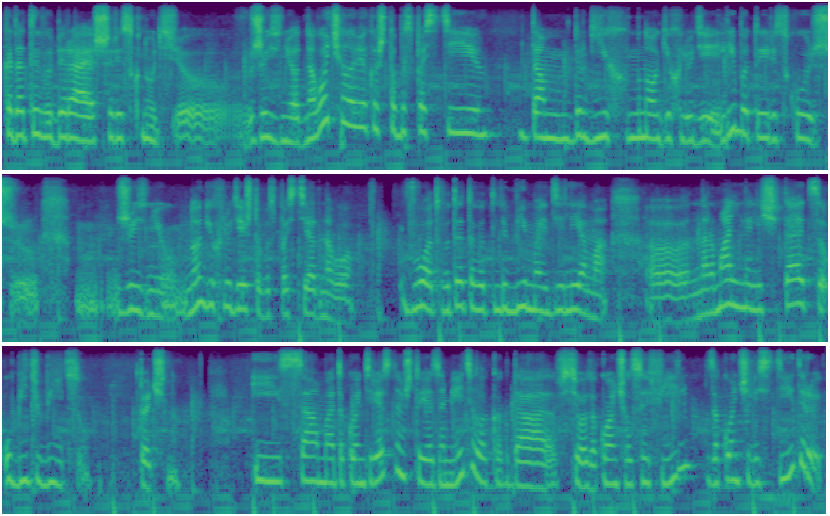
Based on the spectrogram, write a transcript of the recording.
Когда ты выбираешь рискнуть э, жизнью одного человека, чтобы спасти там других многих людей, либо ты рискуешь э, жизнью многих людей, чтобы спасти одного. Вот, вот это вот любимая дилемма. Э, нормально ли считается убить убийцу? Точно. И самое такое интересное, что я заметила, когда все, закончился фильм, закончились титры,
